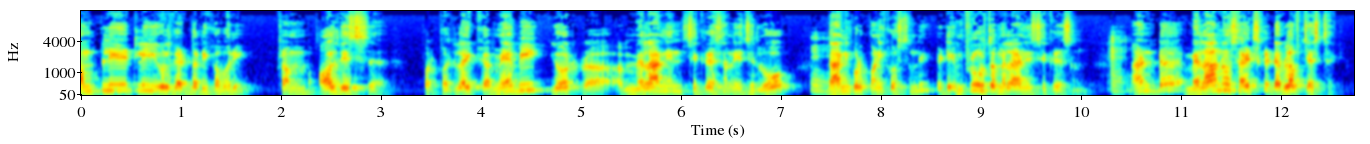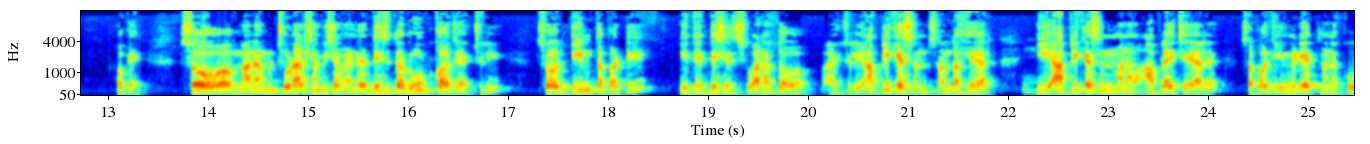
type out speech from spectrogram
completely you will get the recovery from all this uh, purpose like uh, maybe your uh, melanin secretion is low Mm. దానికి కూడా పనికి వస్తుంది it improves the melanin secretion. And మెలానోసైట్స్కి డెవలప్ చేస్తాయి ఓకే సో మనం చూడాల్సిన విషయం ఏంటంటే this is the root cause actually so దీంతో పట్టి ఇది this is one of the actually applications on the hair ఈ అప్లికేషన్ మనం అప్లై చేయాలి సపోజ్ ఇమీడియట్ మనకు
